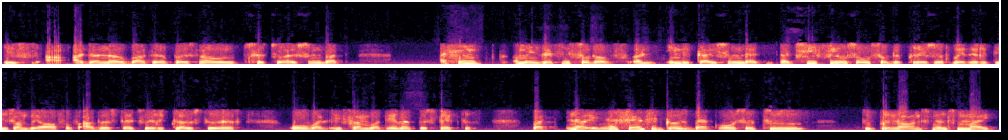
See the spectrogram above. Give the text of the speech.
is. I don't know about her personal situation, but I think, I mean, this is sort of an indication that, that she feels also the pressure, whether it is on behalf of others that's very close to her or what, from whatever perspective. But, you know, in a sense, it goes back also to, to pronouncements made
